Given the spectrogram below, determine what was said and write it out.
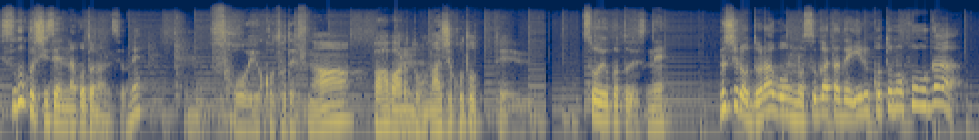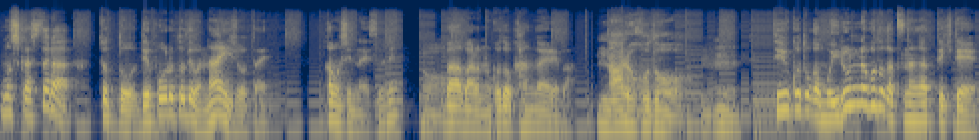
すごく自然なことなんですよね。そういうことですな。バーバラと同じことっていう。そういうことですね。むしろドラゴンの姿でいることの方が、もしかしたら、ちょっとデフォルトではない状態かもしれないですよね。バーバラのことを考えれば。なるほど。うん。っていうことがもういろんなことが繋がってきて、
